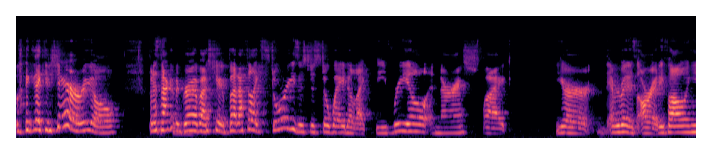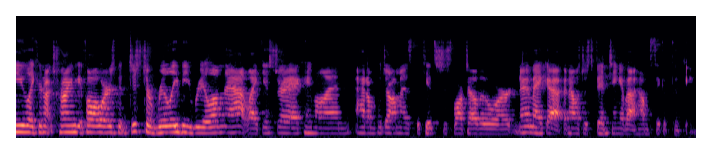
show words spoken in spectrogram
Like they can share a reel, but it's not going to grow by share. But I feel like stories is just a way to like be real and nourish like you're everybody's already following you. Like you're not trying to get followers, but just to really be real on that. Like yesterday, I came on, I had on pajamas. The kids just walked out the door, no makeup, and I was just venting about how I'm sick of cooking.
